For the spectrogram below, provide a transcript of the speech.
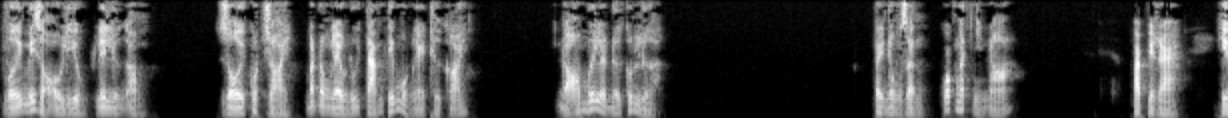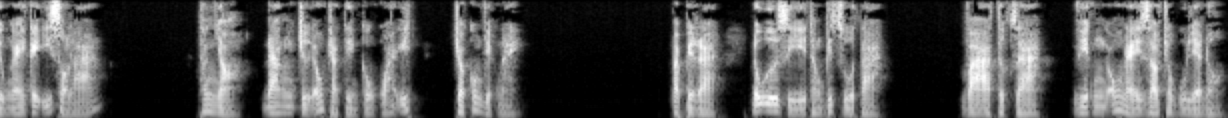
với mấy giỏ ô liu lên lưng ông. Rồi cốt roi bắt ông leo núi 8 tiếng một ngày thử coi. Đó mới là đời con lửa. Tay nông dân quắc mắt nhìn nó. Papera hiểu ngay cái ý xỏ lá. Thằng nhỏ đang chửi ông trả tiền công quá ít cho công việc này. Papera đâu ưa gì thằng Pizzuta. Và thực ra, việc ông này giao cho Giuliano.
